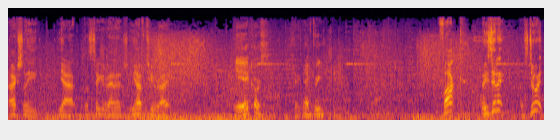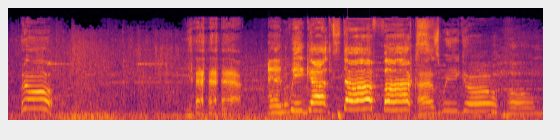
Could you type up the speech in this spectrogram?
Actually, yeah. Let's take advantage. You have two, right? Yeah, of course. Okay. Yeah, Good. breathe. Fuck! He's in it. Let's do it. Oh! Yeah. And we got Star Fox. As we go home,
